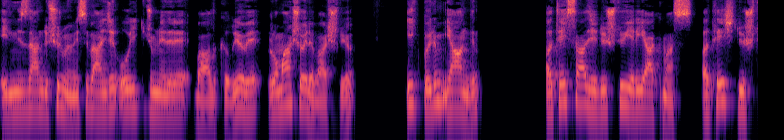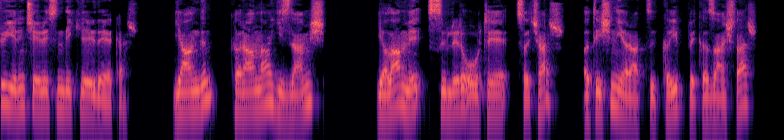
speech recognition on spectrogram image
elinizden düşürmemesi bence o ilk cümlelere bağlı kalıyor ve roman şöyle başlıyor. İlk bölüm yangın. Ateş sadece düştüğü yeri yakmaz. Ateş düştüğü yerin çevresindekileri de yakar. Yangın karanlığa gizlenmiş yalan ve sırları ortaya saçar. Ateşin yarattığı kayıp ve kazançlar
